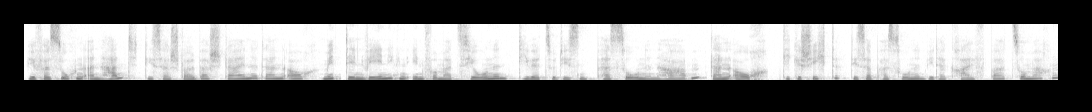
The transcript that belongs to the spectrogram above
Wir versuchen anhand dieser Stolpersteine dann auch mit den wenigen Informationen, die wir zu diesen Personen haben, dann auch die Geschichte dieser Personen wieder greifbar zu machen.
